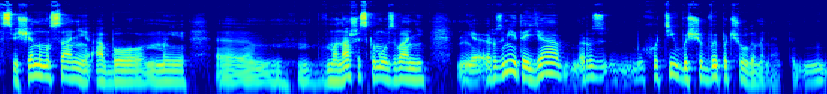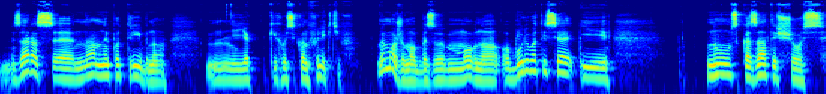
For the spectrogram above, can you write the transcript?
в священному сані або ми е, в монашеському званні, Розумієте, я роз... хотів би, щоб ви почули мене. Зараз нам не потрібно якихось конфліктів. Ми можемо безумовно обурюватися і ну, сказати щось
